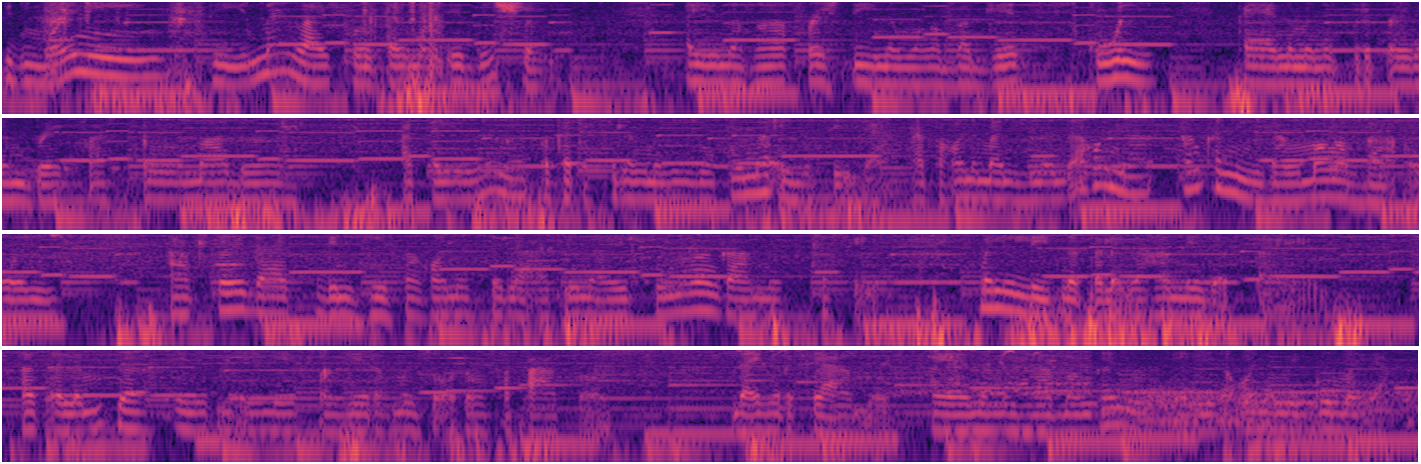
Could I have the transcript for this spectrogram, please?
Good morning! Day in my life full-time edition. Ayun na nga, first day ng mga bagets sa school. Kaya naman nag-prepare ng breakfast ang mother. At ayun na nga, pagkatapos silang maligo, kumain na sila. At ako naman, hinanda ko na ang kanilang mga baon. After that, binihisan ko na sila at inayos ko mga gamit kasi malilate na talaga kami that time. At alam na, init na init, ang hirap magsuot ng sapatos. Daing reklamo. Kaya naman habang ganun, nalina ko na may gumaya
